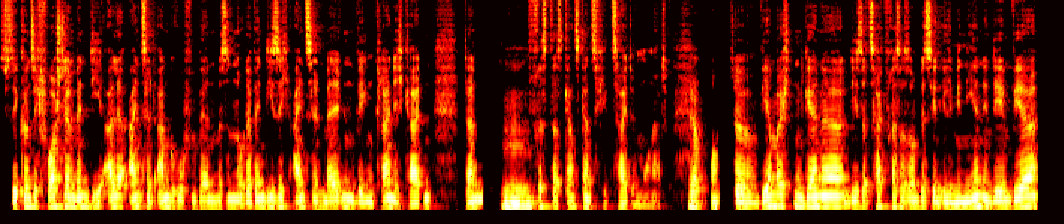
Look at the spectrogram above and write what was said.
Sie können sich vorstellen, wenn die alle einzeln angerufen werden müssen oder wenn die sich einzeln melden wegen Kleinigkeiten, dann mhm. frisst das ganz, ganz viel Zeit im Monat. Ja. Und äh, wir möchten gerne diese Zeitfresser so ein bisschen eliminieren, indem wir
